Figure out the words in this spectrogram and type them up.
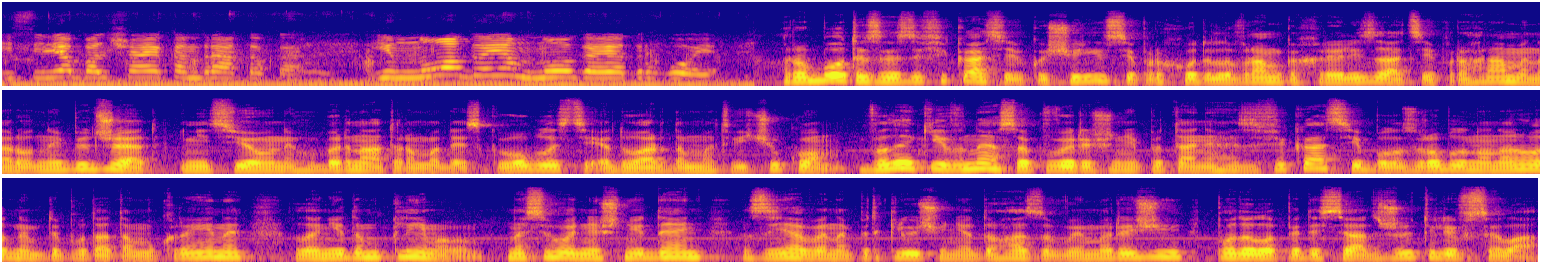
и селе Большая Кондратовка. И многое-многое другое. Роботи з газифікації в Кощурівці проходили в рамках реалізації програми Народний бюджет, ініційований губернатором Одеської області Едуардом Матвійчуком. Великий внесок в вирішенні питання газифікації було зроблено народним депутатом України Леонідом Клімовим. На сьогоднішній день заяви на підключення до газової мережі подало 50 жителів села.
